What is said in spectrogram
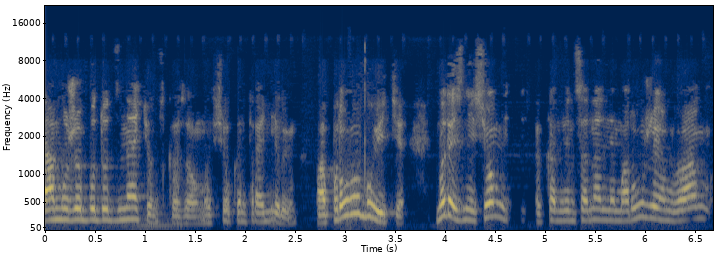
Там уже будут знать, он сказал, мы все контролируем. Попробуйте, мы разнесем конвенциональным оружием вам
